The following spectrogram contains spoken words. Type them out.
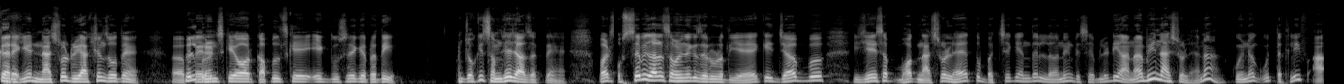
करेक्ट ये नेचुरल रिएक्शंस होते हैं पेरेंट्स के और कपल्स के एक दूसरे के प्रति। जो कि समझे जा सकते हैं। पर उससे भी ज़्यादा समझने की ज़रूरत यह है कि जब ये सब बहुत नेचुरल है तो बच्चे के अंदर लर्निंग डिसेबिलिटी आना भी नेचुरल है ना? कोई ना कोई तकलीफ़ आ,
